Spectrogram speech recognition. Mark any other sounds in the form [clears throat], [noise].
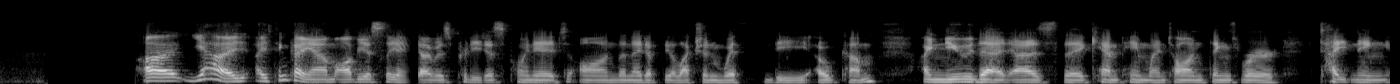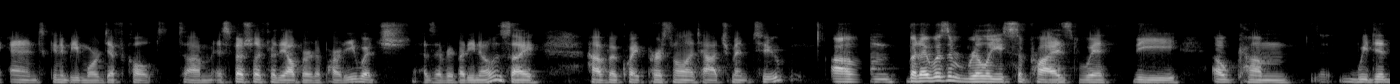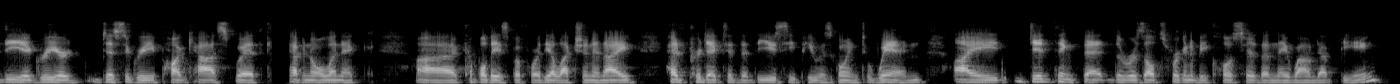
Uh, yeah, I, I think I am. Obviously, I was pretty disappointed on the night of the election with the outcome. I knew that as the campaign went on, things were tightening and going to be more difficult, um, especially for the Alberta Party, which, as everybody knows, I have a quite personal attachment to. Um, but I wasn't really surprised with the outcome we did the agree or disagree podcast with Kevin Olenick uh, a couple days before the election, and I had predicted that the UCP was going to win. I did think that the results were going to be closer than they wound up being.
